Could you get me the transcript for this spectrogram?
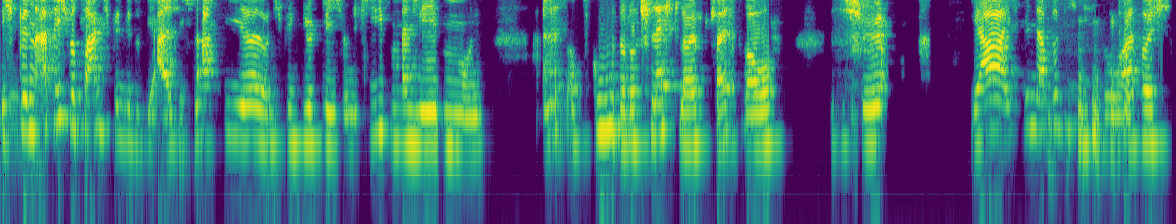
Ich bin, also ich würde sagen, ich bin wieder die alte. Ich lache viel und ich bin glücklich und ich liebe mein Leben und alles, ob es gut oder schlecht läuft, scheiß drauf. Es ist schön. Ja, ich bin da wirklich nicht so. Also ich,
